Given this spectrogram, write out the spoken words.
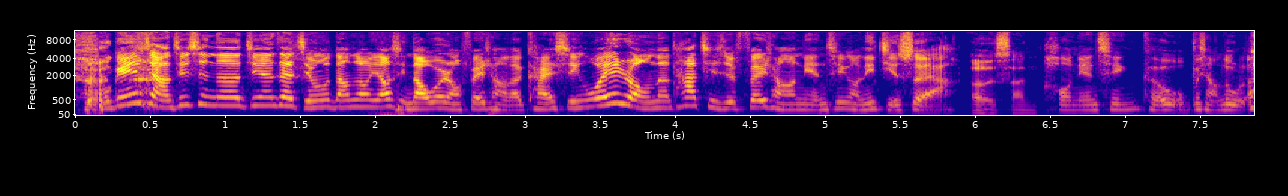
我跟你讲，其实呢，今天在节目当中邀请到威荣，非常的开心。威荣呢，他其实非常的年轻哦，你几岁啊？二三，好年轻。可恶，我不想录了。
